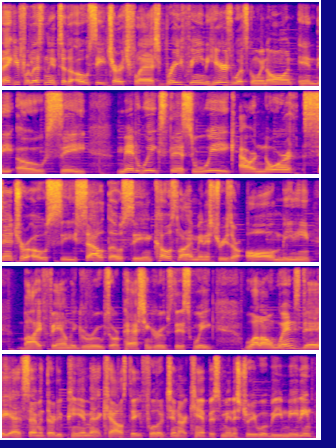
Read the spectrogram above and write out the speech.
Thank you for listening to the OC Church Flash Briefing. Here's what's going on in the OC. Midweeks this week, our North, Central OC, South OC, and Coastline Ministries are all meeting by family groups or passion groups this week. While on Wednesday at 7:30 p.m. at Cal State Fullerton, our campus ministry will be meeting.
